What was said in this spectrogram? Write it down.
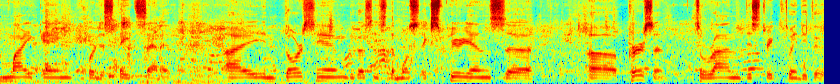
Mike Eng for the state senate. I endorse him because he's the most experienced uh, uh, person to run District 22.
